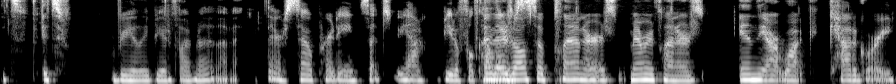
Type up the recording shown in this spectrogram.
it's it's really beautiful. I really love it. they're so pretty. Such yeah, beautiful colors. And there's also planners, memory planners in the art walk category.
